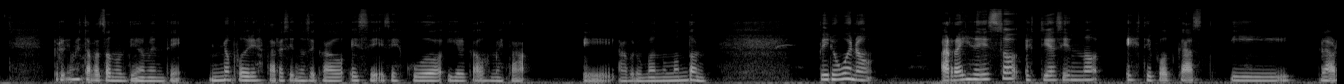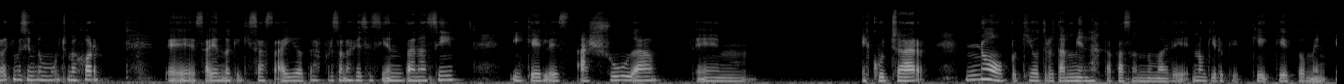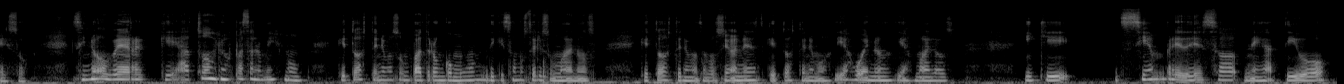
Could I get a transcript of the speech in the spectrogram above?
Pero ¿qué me está pasando últimamente? No podría estar haciendo ese, caos, ese, ese escudo y el caos me está eh, abrumando un montón. Pero bueno, a raíz de eso estoy haciendo este podcast y la verdad que me siento mucho mejor. Eh, sabiendo que quizás hay otras personas que se sientan así y que les ayuda em, escuchar, no porque otro también la está pasando mal, eh, no quiero que, que, tomen eso, sino ver que a todos nos pasa lo mismo, que todos tenemos un patrón común de que somos seres humanos, que todos tenemos emociones, que todos tenemos días buenos, días malos y que siempre de eso negativo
